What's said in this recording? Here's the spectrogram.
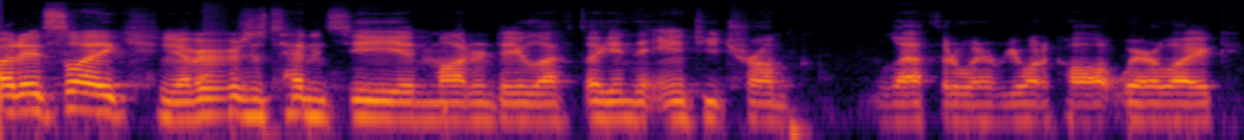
But it's like, you know, there's a tendency in modern day left, like in the anti Trump left or whatever you want to call it, where like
